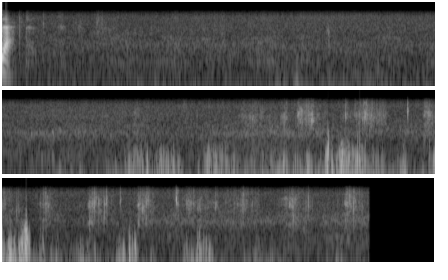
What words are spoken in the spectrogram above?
deck.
